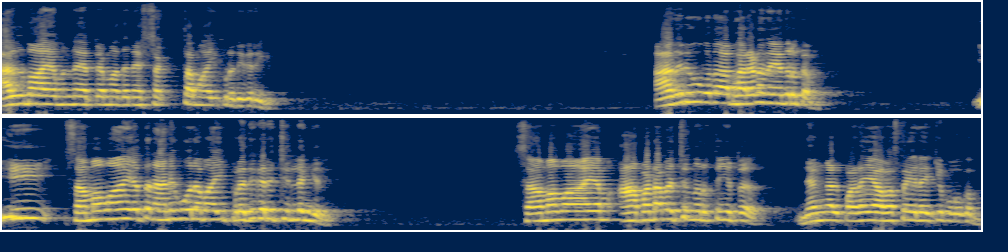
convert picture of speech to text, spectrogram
അൽമായ മുന്നേറ്റം അതിനെ ശക്തമായി പ്രതികരിക്കും. അതിരൂപത ഭരണ നേതൃത്വം ഈ സമവായത്തിന് അനുകൂലമായി പ്രതികരിച്ചില്ലെങ്കിൽ സമവായം അവിടെ വെച്ച് നിർത്തിയിട്ട് ഞങ്ങൾ പഴയ അവസ്ഥയിലേക്ക് പോകും.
